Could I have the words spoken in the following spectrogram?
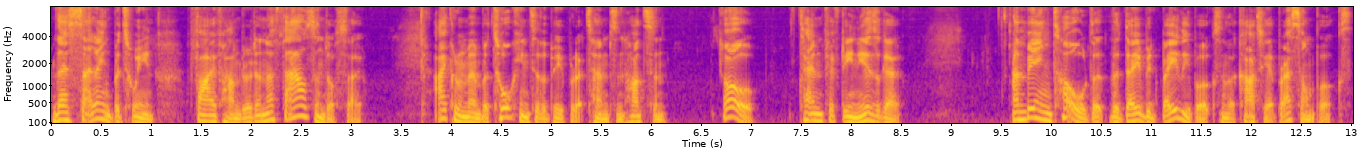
They're selling between 500 and 1,000 or so. I can remember talking to the people at Thames and Hudson, oh, 10, 15 years ago, and being told that the David Bailey books and the Cartier-Bresson books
